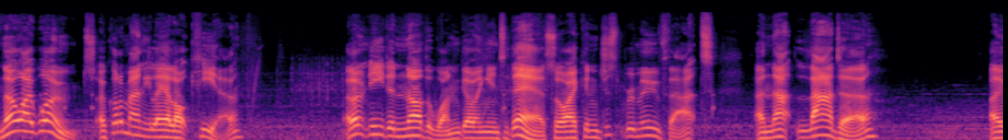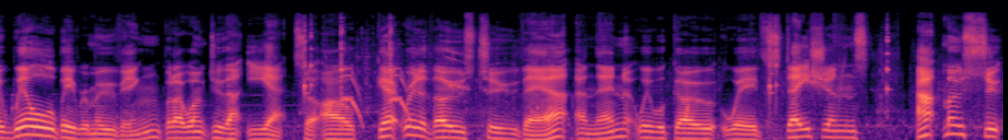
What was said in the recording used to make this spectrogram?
No, I won't. I've got a manual airlock here. I don't need another one going into there, so I can just remove that. And that ladder, I will be removing, but I won't do that yet. So I'll get rid of those two there, and then we will go with stations, Atmos suit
